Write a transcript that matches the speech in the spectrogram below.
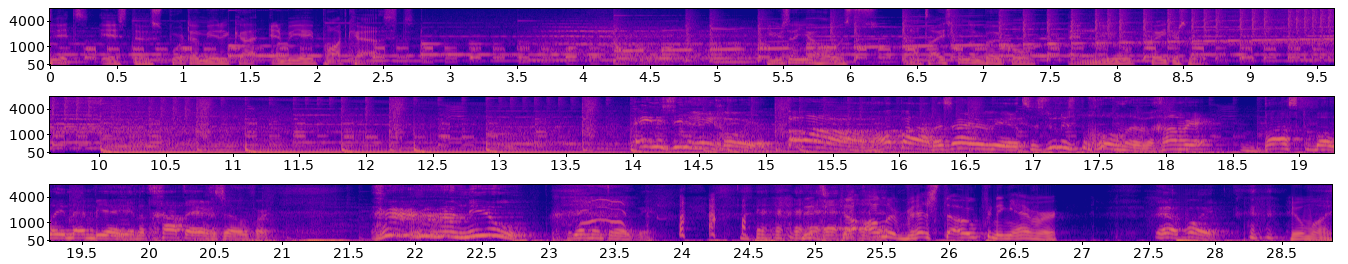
Dit is de Sport Amerika NBA Podcast. Hier zijn je hosts Matthijs van den Beukel en Neil Petersen. Energie erin gooien. Bam! Hoppa, daar zijn we weer. Het seizoen is begonnen. We gaan weer basketballen in de NBA en het gaat ergens over. Neil, jij bent er ook weer. Dit is de allerbeste opening ever. Ja, mooi. Heel mooi.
